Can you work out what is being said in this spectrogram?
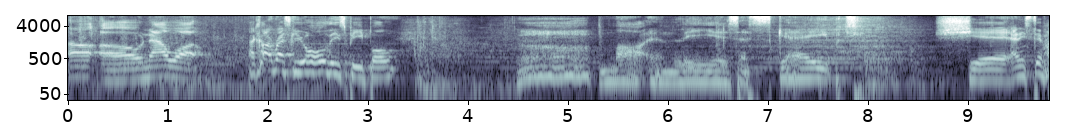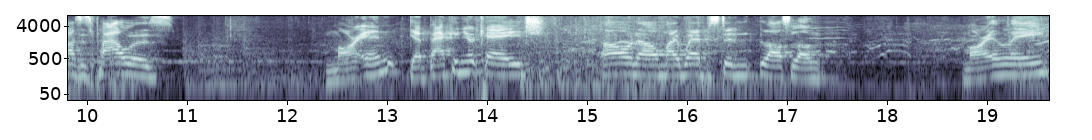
Uh oh. Now what? I can't rescue all these people. Martin Lee is escaped. Shit, and he still has his powers. Martin, get back in your cage. Oh no, my webs didn't last long. Martin Lee,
